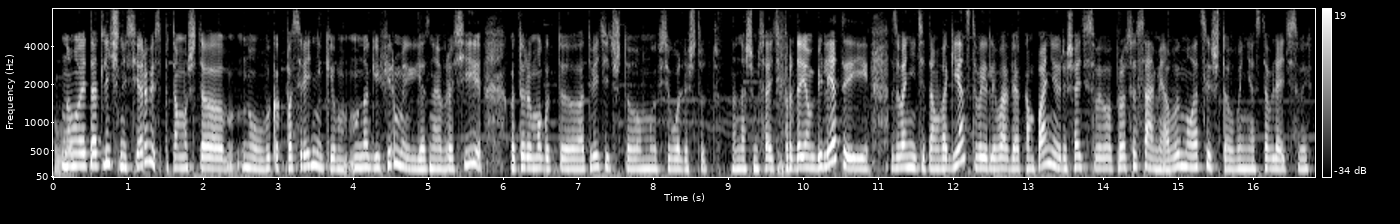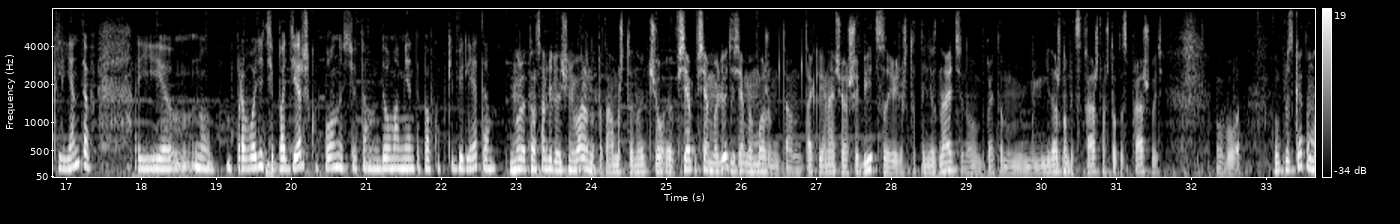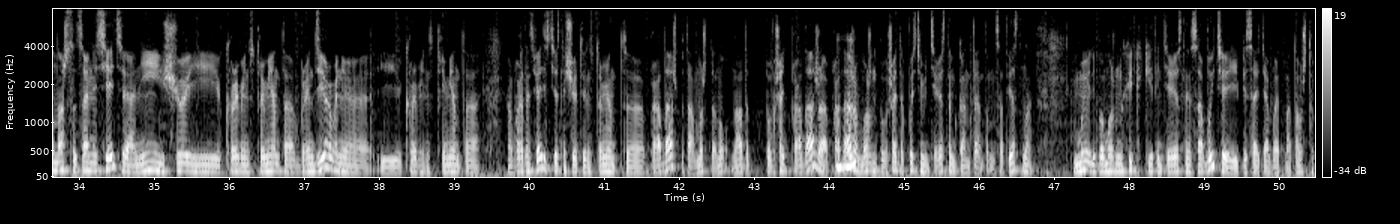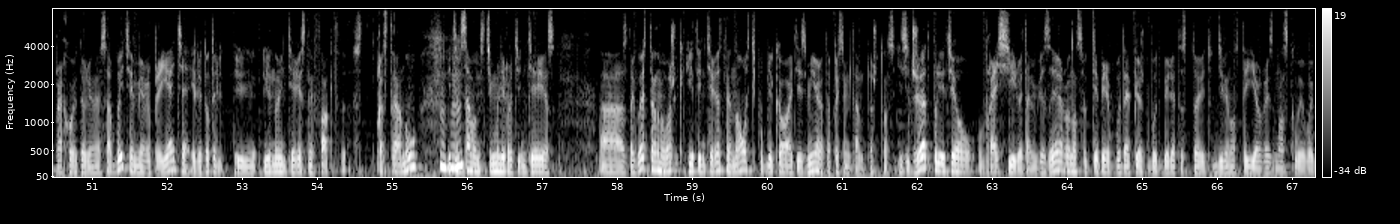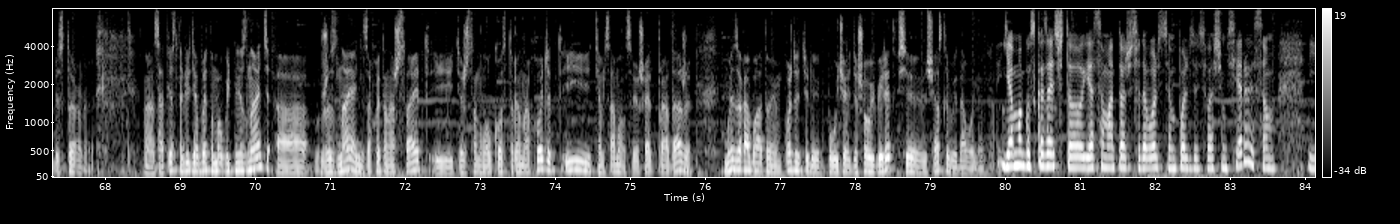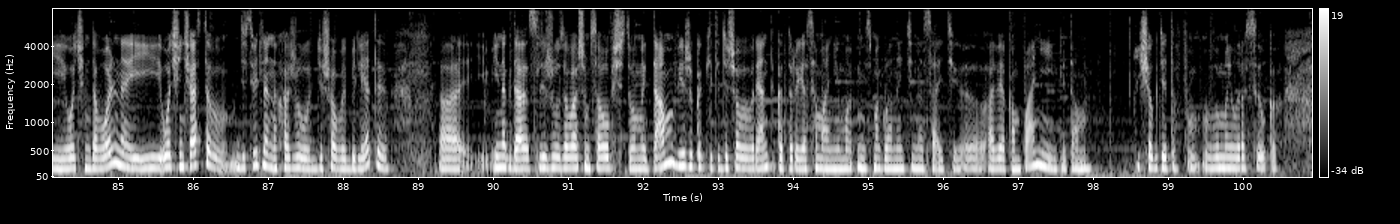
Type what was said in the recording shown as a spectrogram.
Вот. Ну, это отличный сервис, потому что, ну, вы как посредники, многие фирмы, я знаю, в России, которые могут э, ответить, что мы всего лишь тут на нашем сайте продаем билеты и звоните там в агентство или в авиакомпанию, решайте свои вопросы сами. А вы молодцы, что вы не оставляете своих клиентов и ну, проводите поддержку полностью там до момента покупки билета. Ну, это на самом деле очень важно, потому что ну, чё, все, все мы люди, все мы можем там так или иначе ошибиться или что-то не знать, ну, поэтому не должно быть страшно что-то спрашивать. Вот. Ну, плюс к этому наши социальные сети, они еще и, кроме инструмента брендирования и кроме инструмента обратной связи, естественно, еще это инструмент э, продаж, потому что, ну, надо повышать продажи, а продажи uh-huh. можно повышать, допустим, интересным контентом. Соответственно, мы либо можем находить какие-то интересные события и писать об этом, о том, что проходит то или иное событие, мероприятие или тот или иной интересный факт про страну, uh-huh. и тем самым стимулировать интерес. А с другой стороны, мы можем какие-то интересные новости публиковать из мира. Допустим, там то, что у нас EasyJet полетел в Россию, там Визер у нас вот теперь в Будапешт будут билеты стоить 90 евро из Москвы в обе стороны. А, соответственно, люди об этом могут не знать, а уже зная, они заходят на наш сайт, и те же самые лоукостеры находят, и тем самым совершают продажи. Мы зарабатываем, пользователи получают дешевый билет, все счастливы и довольны. Я могу сказать, что я сама тоже с удовольствием пользуюсь вашим сервисом, и очень довольна, и очень часто действительно нахожу дешевые билеты. А, иногда слежу за вашим сообществом, и там вижу какие-то дешевые варианты, которые я сама не, не смогла найти на сайте э, авиакомпании или там еще где-то в, в email-рассылках. А,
